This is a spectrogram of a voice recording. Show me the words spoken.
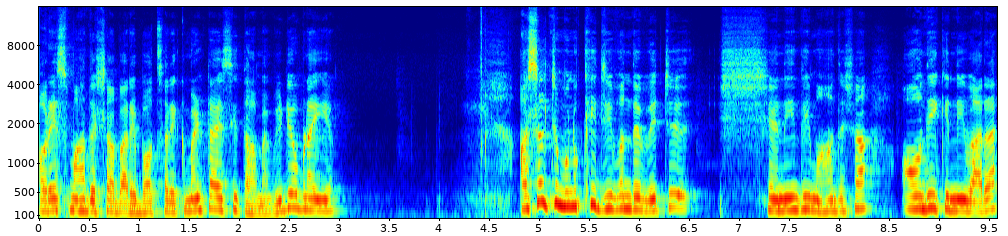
ਔਰ ਇਸ ਮਹਾਦਸ਼ਾ ਬਾਰੇ ਬਹੁਤ ਸਾਰੇ ਕਮੈਂਟ ਆਏ ਸੀ, ਤਾਂ ਮੈਂ ਵੀਡੀਓ ਬਣਾਈ ਹੈ ਅਸਲ 'ਚ ਮਨੁੱਖੀ ਜੀਵਨ ਦੇ ਵਿੱਚ ਸ਼ਨੀ ਦੀ ਮਹਾਦਸ਼ਾ ਆਉਂਦੀ ਕਿੰਨੀ ਵਾਰ ਆ,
